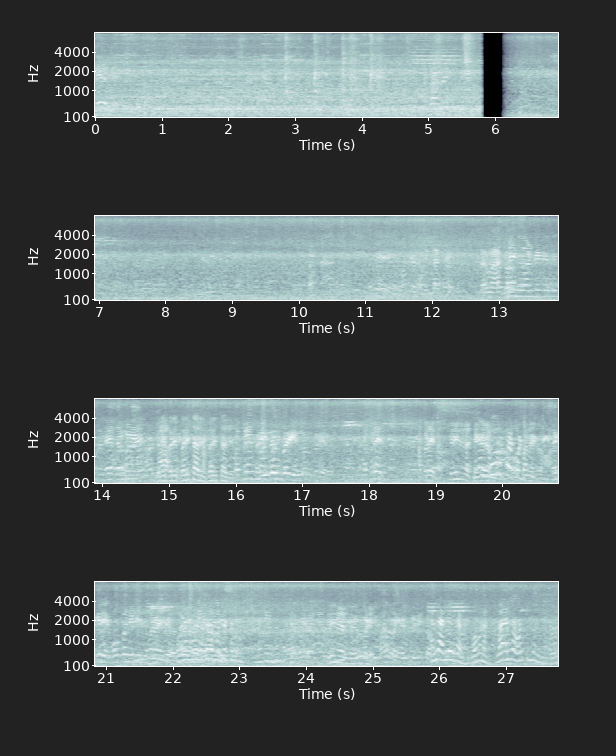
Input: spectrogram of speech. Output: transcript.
பேரன் ಓಪನ್ ಇರೋ ಸ್ಕ್ರೀನ್ ಅಲ್ಲಿ ತೆಗಿಬಿಡಿ ಅಲ್ಲ ಅಲ್ಲೇ ಇರೋಣ ಹೋಗೋಣ ಬಾ ಎಲ್ಲ ಹೊರ್ತು ಬನ್ನಿ ಹಾಂ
